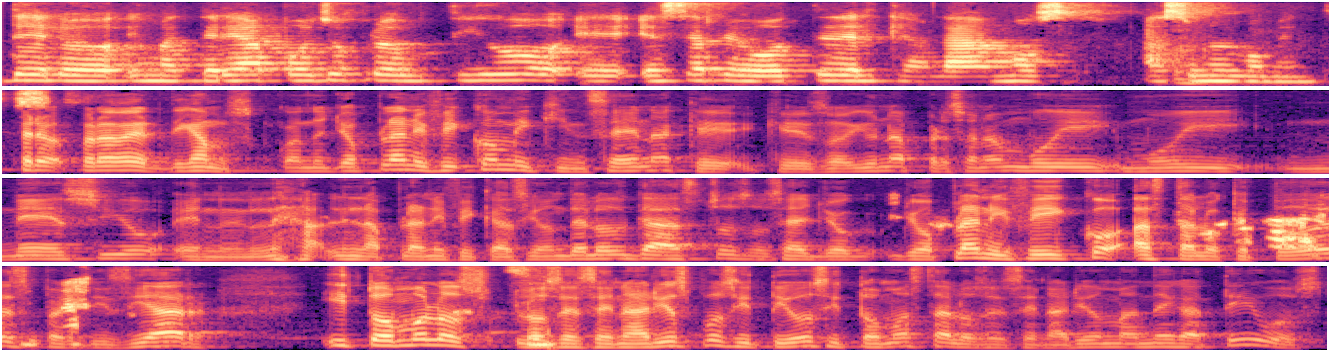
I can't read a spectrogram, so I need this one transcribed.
de lo, en materia de apoyo productivo eh, ese rebote del que hablábamos hace unos momentos. Pero, pero a ver, digamos, cuando yo planifico mi quincena, que, que soy una persona muy, muy necio en, la, en, la, planificación de los gastos, o sea, yo, yo planifico hasta lo que puedo desperdiciar y tomo los, sí. los escenarios positivos y tomo hasta los escenarios más negativos.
